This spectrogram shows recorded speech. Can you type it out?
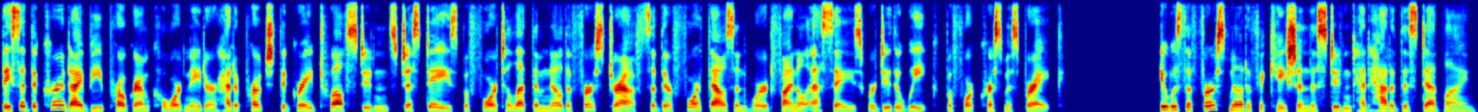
they said the current IB program coordinator had approached the grade 12 students just days before to let them know the first drafts of their 4,000 word final essays were due the week before Christmas break. It was the first notification the student had had of this deadline,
